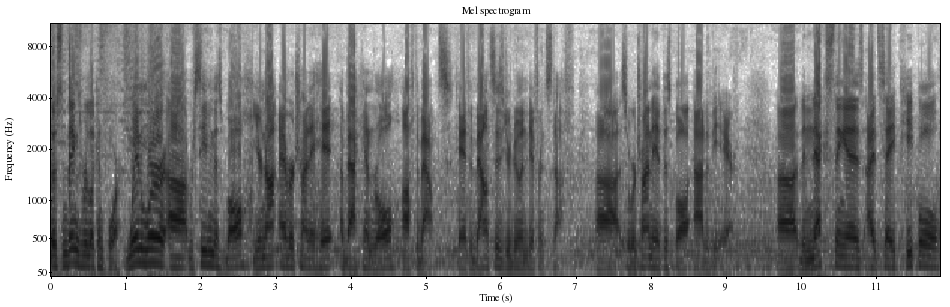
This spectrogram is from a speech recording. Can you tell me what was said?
So some things we're looking for. When we're uh, receiving this ball, you're not ever trying to hit a backhand roll off the bounce. Okay, if it bounces, you're doing different stuff. Uh, so we're trying to hit this ball out of the air. Uh, the next thing is, I'd say people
